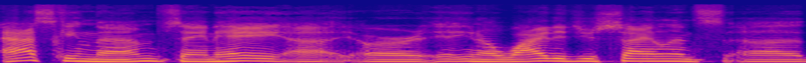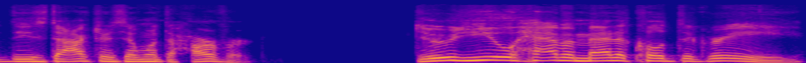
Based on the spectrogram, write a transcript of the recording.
asking them, saying, "Hey, uh, or you know, why did you silence uh, these doctors that went to Harvard? Do you have a medical degree?"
